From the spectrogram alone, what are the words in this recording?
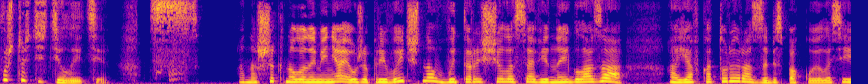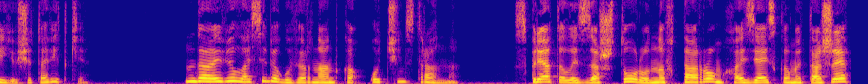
Вы что здесь делаете?» «Тссс!» Она шикнула на меня и уже привычно вытаращила совиные глаза, а я в который раз забеспокоилась о ее щитовидке. Да, и вела себя гувернантка очень странно. Спряталась за штору на втором хозяйском этаже,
